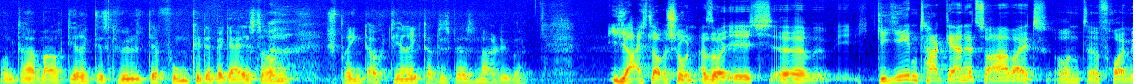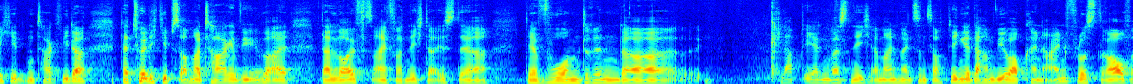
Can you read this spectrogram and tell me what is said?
und da hat man auch direkt das Gefühl, der Funke der Begeisterung springt auch direkt auf das Personal über. Ja, ich glaube schon. Also ich, äh, ich gehe jeden Tag gerne zur Arbeit und äh, freue mich jeden Tag wieder. Natürlich gibt es auch mal Tage wie überall, da läuft es einfach nicht, da ist der, der Wurm drin, da klappt irgendwas nicht. Manchmal sind es auch Dinge, da haben wir überhaupt keinen Einfluss drauf,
